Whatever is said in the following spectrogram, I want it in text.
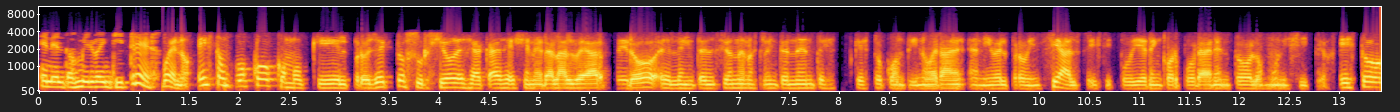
en el 2023. Bueno, esto un poco como que el proyecto surgió desde acá, desde General Alvear, pero eh, la intención de nuestro intendente es que esto continuara a nivel provincial, si si pudiera incorporar en todos los municipios. Esto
